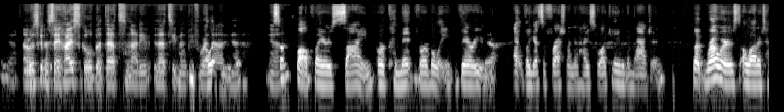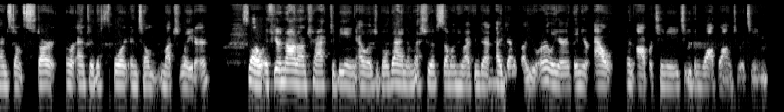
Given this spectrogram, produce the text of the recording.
Yeah. I was gonna say high school, but that's not even that's even before oh, that. Yeah. Yeah. Some football players sign or commit verbally very yeah. like as a freshman in high school. I can't even imagine. But rowers a lot of times don't start or enter the sport until much later. So if you're not on track to being eligible then, unless you have someone who I can de- mm-hmm. identify you earlier, then you're out an opportunity to even walk onto a team.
